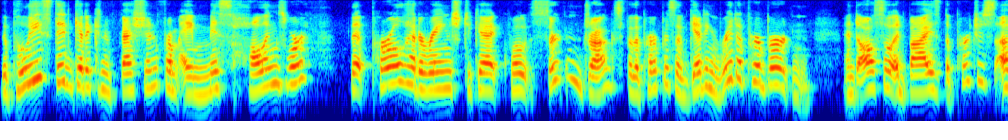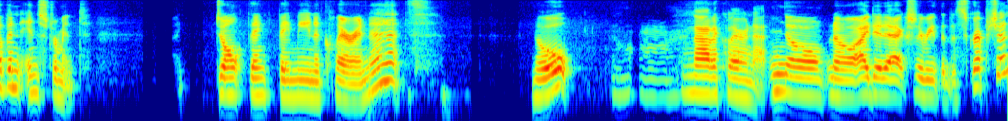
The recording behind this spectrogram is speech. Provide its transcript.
The police did get a confession from a Miss Hollingsworth that Pearl had arranged to get, quote, certain drugs for the purpose of getting rid of her burden and also advised the purchase of an instrument. I don't think they mean a clarinet. Nope. Not a clarinet. No, no, I did actually read the description.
